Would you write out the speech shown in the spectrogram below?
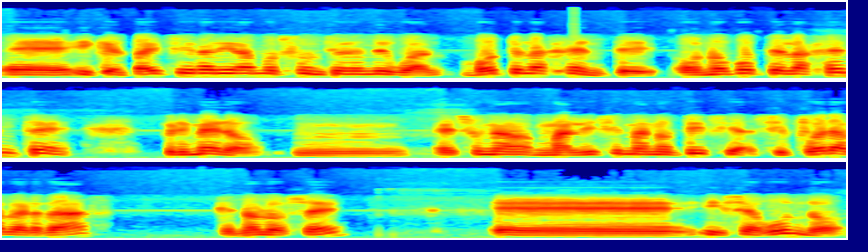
eh, y que el país siga, digamos, funcionando igual, vote la gente o no vote la gente, primero, mm, es una malísima noticia si fuera verdad, que no lo sé, eh, y segundo,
